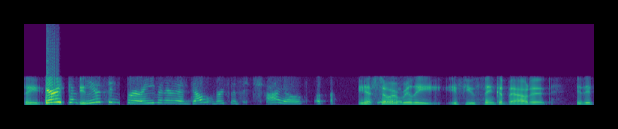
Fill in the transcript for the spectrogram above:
they very confusing for even an adult versus a child. yeah, so it really, if you think about it, it, it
